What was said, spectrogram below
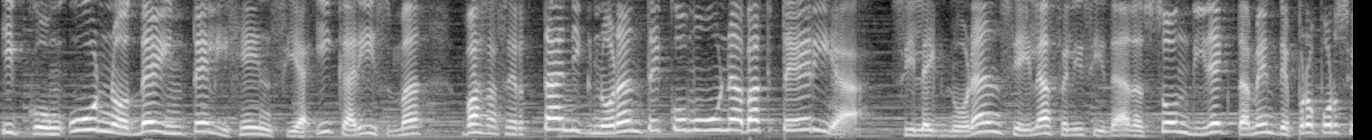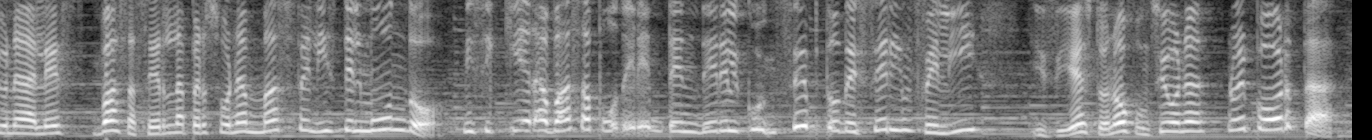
y con uno de inteligencia y carisma vas a ser tan ignorante como una bacteria. Si la ignorancia y la felicidad son directamente proporcionales, vas a ser la persona más feliz del mundo. Ni siquiera vas a poder entender el concepto de ser infeliz. Y si esto no funciona, no importa.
